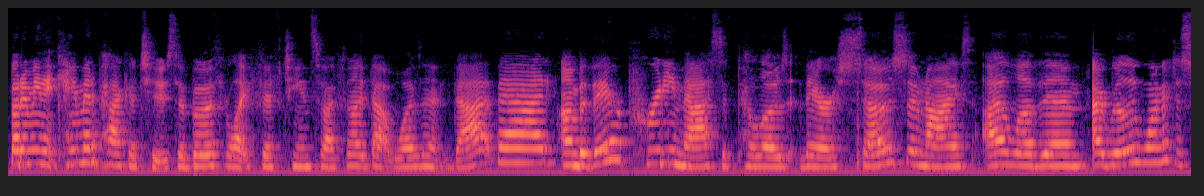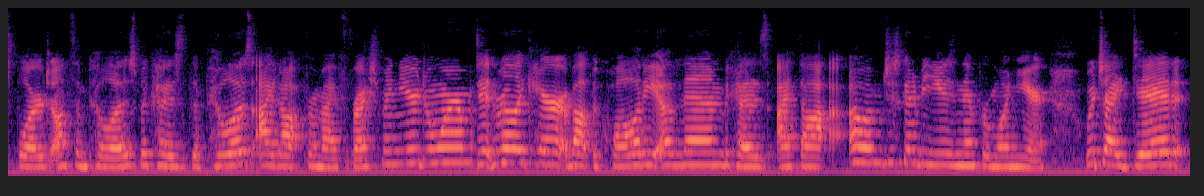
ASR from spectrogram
But I mean, it came in a pack of two, so both were like 15, so I feel like that wasn't that bad. Um, but they are pretty massive pillows. They are so, so nice. I love them. I really wanted to splurge on some pillows because the pillows I got for my freshman year dorm didn't really care about the quality of them because I thought, oh, I'm just gonna be using them for one year, which I did,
